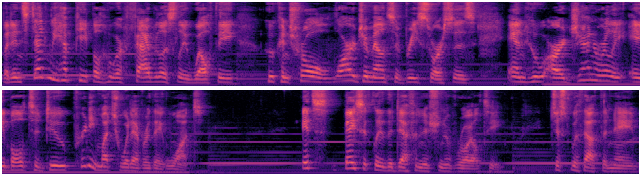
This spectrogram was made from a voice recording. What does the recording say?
but instead we have people who are fabulously wealthy, who control large amounts of resources, and who are generally able to do pretty much whatever they want. It's basically the definition of royalty, just without the name.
